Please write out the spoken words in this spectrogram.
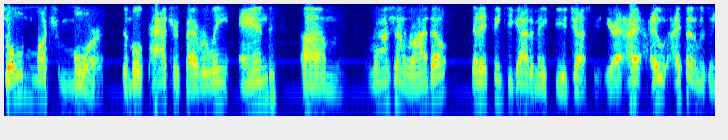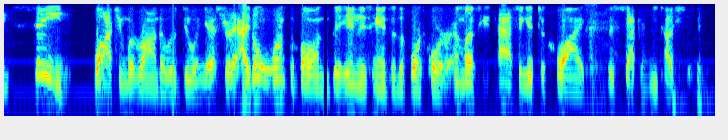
so much more than both Patrick Beverley and um, Rajon Rondo that I think you got to make the adjustment here. I, I, I thought it was insane watching what Rondo was doing yesterday. I don't want the ball in, the, in his hands in the fourth quarter unless he's passing it to Kawhi the second he touched it.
